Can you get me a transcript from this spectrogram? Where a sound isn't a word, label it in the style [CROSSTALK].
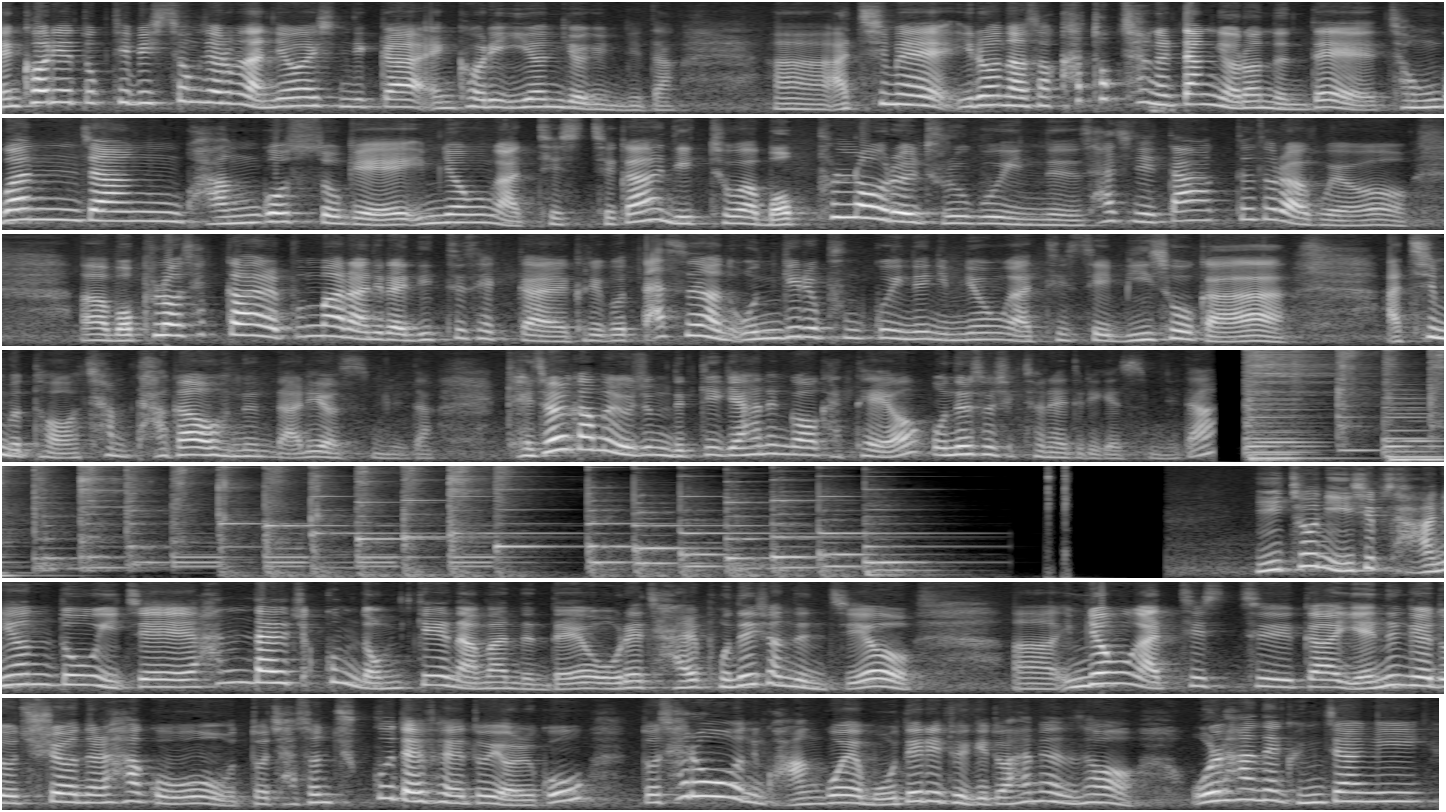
앵커리의 똑TV 시청자 여러분 안녕하십니까? 앵커리 이현경입니다. 아, 아침에 일어나서 카톡창을 딱 열었는데 정관장 광고 속에 임영웅 아티스트가 니트와 머플러를 두르고 있는 사진이 딱 뜨더라고요. 아, 머플러 색깔뿐만 아니라 니트 색깔 그리고 따스한 온기를 품고 있는 임영웅 아티스트의 미소가 아침부터 참 다가오는 날이었습니다. 계절감을 요즘 느끼게 하는 것 같아요. 오늘 소식 전해드리겠습니다. 2024년도 이제 한 달 조금 넘게 남았는데요. 올해 잘 보내셨는지요? 아, 임영웅 아티스트가 예능에도 출연을 하고 또 자선 축구 대회도 열고 또 새로운 광고의 모델이 되기도 하면서 올 한 해 굉장히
